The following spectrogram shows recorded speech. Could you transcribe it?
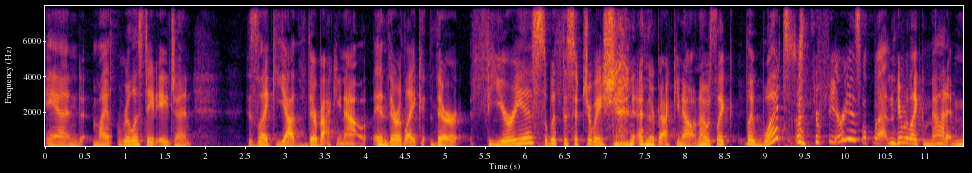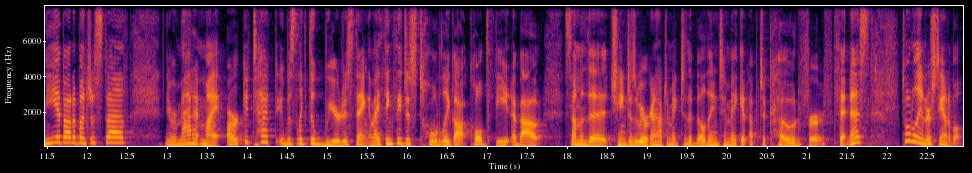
and my real estate agent is like, yeah, they're backing out. And they're like, they're furious with the situation and they're backing out. And I was like, like, what? they're furious with what? And they were like mad at me about a bunch of stuff. They were mad at my architect. It was like the weirdest thing. And I think they just totally got cold feet about some of the changes we were gonna have to make to the building to make it up to code for fitness. Totally understandable.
